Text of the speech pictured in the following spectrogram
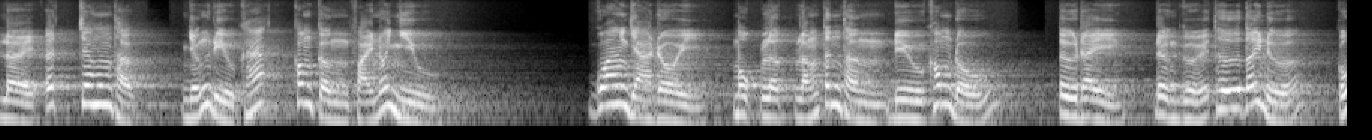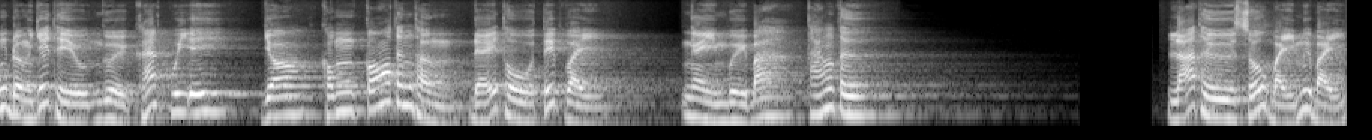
lời ích chân thật. Những điều khác không cần phải nói nhiều. Quan già rồi, Một lực lẫn tinh thần đều không đủ. Từ đây, đừng gửi thư tới nữa, Cũng đừng giới thiệu người khác quy y, Do không có tinh thần để thù tiếp vậy. Ngày 13 tháng 4 Lá thư số 77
